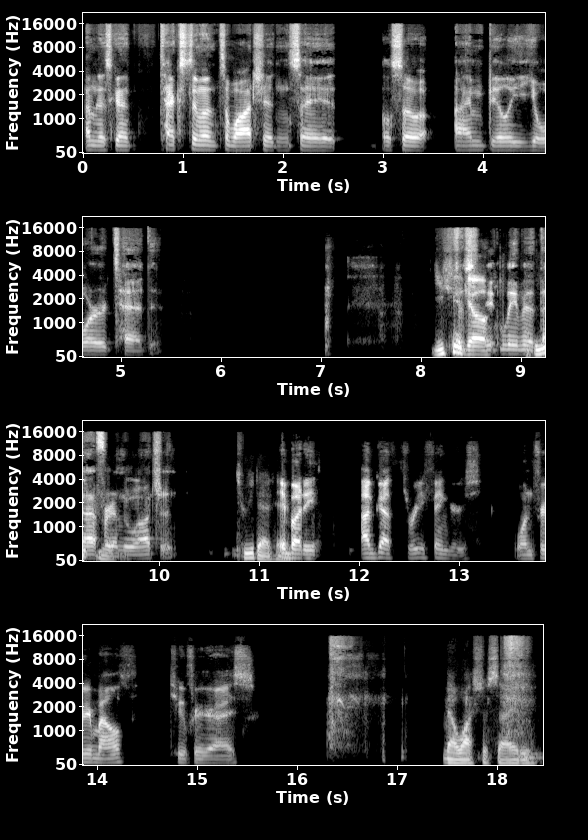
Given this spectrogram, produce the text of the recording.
I'm just gonna text him to watch it and say, also, I'm Billy, you're Ted. you should Just go. leave it at that for him to watch it. tweet at him. Hey, buddy, I've got three fingers. One for your mouth, two for your eyes. Now watch Society.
